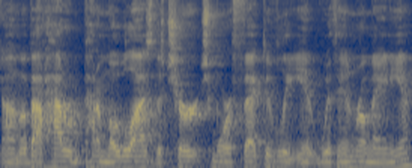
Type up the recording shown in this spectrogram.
um, about how to how to mobilize the church more effectively in, within Romania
